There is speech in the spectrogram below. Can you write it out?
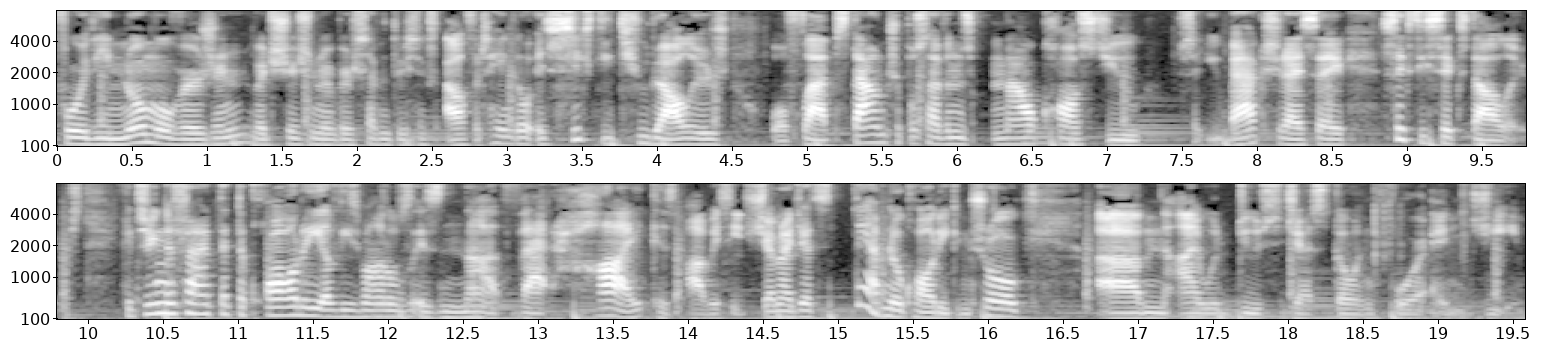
for the normal version, registration number 736 Alpha Tango is $62, while flaps down 777s now cost you, set you back, should I say, $66. Considering the fact that the quality of these models is not that high, because obviously Gemini Jets, they have no quality control, um, I would do suggest going for NG.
